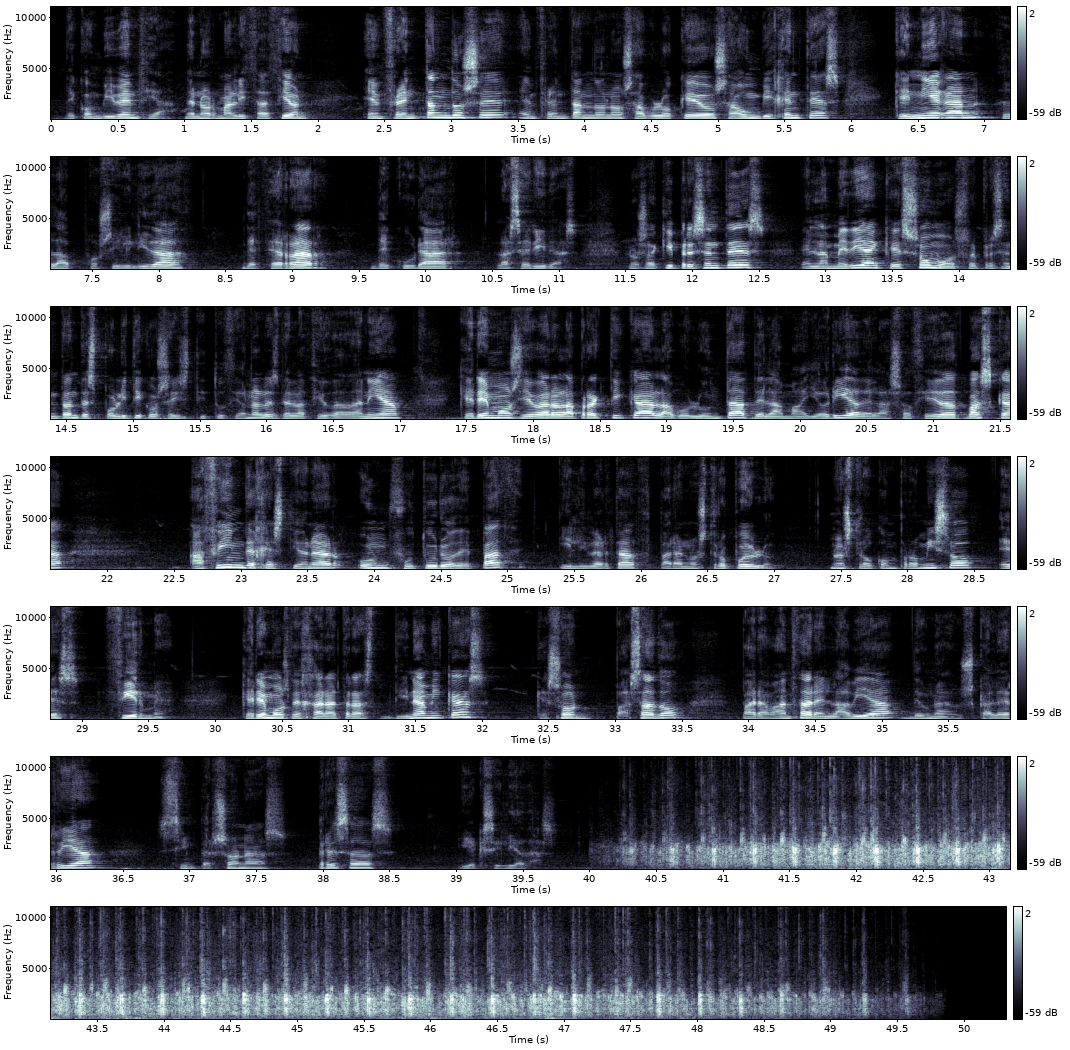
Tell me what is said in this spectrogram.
de convivencia, de normalización, enfrentándose, enfrentándonos a bloqueos aún vigentes que niegan la posibilidad de cerrar, de curar las heridas. Los aquí presentes en la medida en que somos representantes políticos e institucionales de la ciudadanía, queremos llevar a la práctica la voluntad de la mayoría de la sociedad vasca a fin de gestionar un futuro de paz y libertad para nuestro pueblo. Nuestro compromiso es firme. Queremos dejar atrás dinámicas que son pasado para avanzar en la vía de una Euskal Herria sin personas presas y exiliadas.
